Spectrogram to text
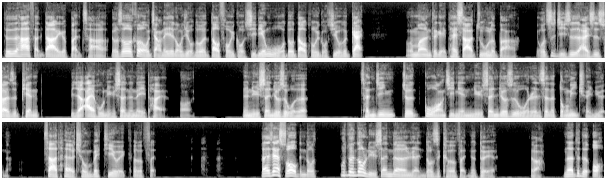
就是他很大的一个反差了。有时候贺龙讲那些东西，我都会倒抽一口气，连我都倒抽一口气，我说干。我妈，你这个也太杀猪了吧！我自己是还是算是偏比较爱护女生的那一派哦。那女生就是我的曾经，就过往几年，女生就是我人生的动力泉源呐、啊。萨泰尔琼被贴为磕粉，但是现在所有人都不尊重女生的人都是磕粉就对了，对吧？那这个哦，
